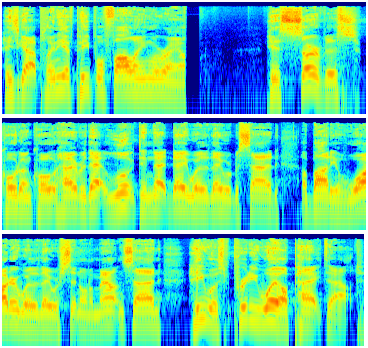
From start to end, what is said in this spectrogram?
He's got plenty of people following around. His service, quote unquote, however that looked in that day, whether they were beside a body of water, whether they were sitting on a mountainside, he was pretty well packed out.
